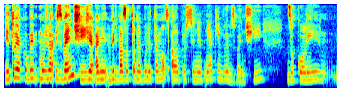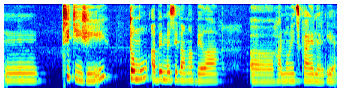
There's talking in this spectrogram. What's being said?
Je tu jakoby možná i zvenčí, že ani vy dva za to nebudete moc, ale prostě nějaký vliv zvenčí, z okolí, um, přitíží tomu, aby mezi vama byla uh, harmonická energie.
